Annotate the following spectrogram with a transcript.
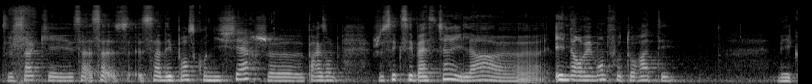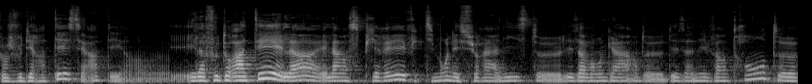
C'est ça qui est. Ça, ça, ça dépend ce qu'on y cherche. Euh, par exemple, je sais que Sébastien, il a énormément de photos ratées. Mais quand je vous dis raté, c'est raté. Hein. Et la photo ratée, elle a, elle a inspiré effectivement les surréalistes, euh, les avant-gardes des années 20-30, euh,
